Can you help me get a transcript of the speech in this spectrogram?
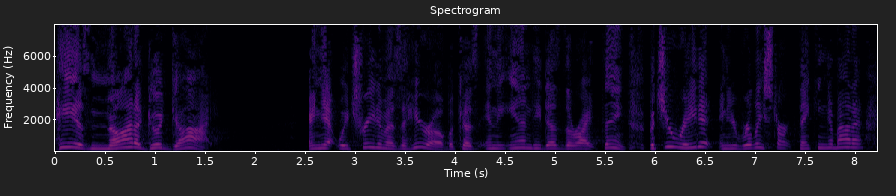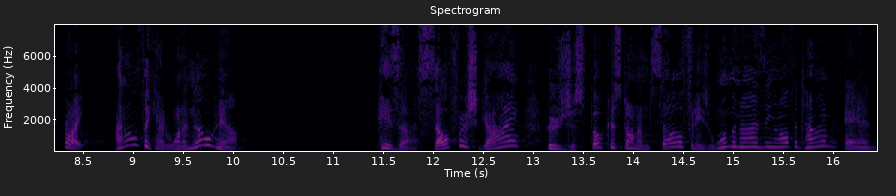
He is not a good guy. And yet we treat him as a hero because in the end he does the right thing. But you read it and you really start thinking about it, you're like, I don't think I'd want to know him. He's a selfish guy who's just focused on himself and he's womanizing all the time and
